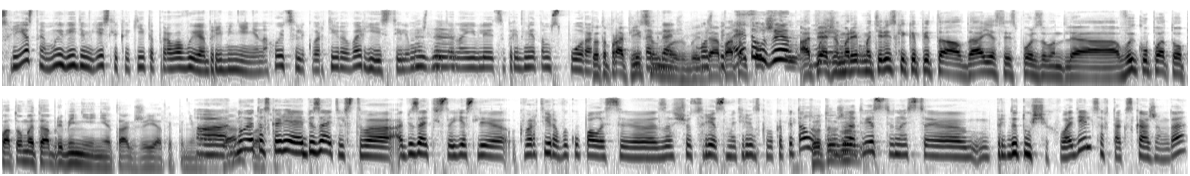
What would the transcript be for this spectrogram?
Росреестра мы видим, есть ли какие-то правовые обременения, находится ли квартира в аресте, или, может быть, Мгм. она является предметом спора. Кто-то прописан, может быть. Может да, быть, потом а это уже Опять же, мы- мари- материнский капитал, да, если использован для выкупа, то потом это обременение также, я так понимаю. А, да, ну, это скорее обязательство, обязательство, если квартира выкупалась э, за счет средств материнского капитала, То это уже вы- ответственность э, предыдущих владельцев, так скажем, да,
